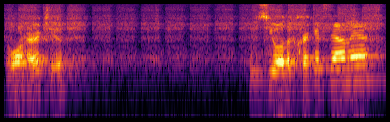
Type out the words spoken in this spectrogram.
It won't hurt you. Did you see all the crickets down there?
